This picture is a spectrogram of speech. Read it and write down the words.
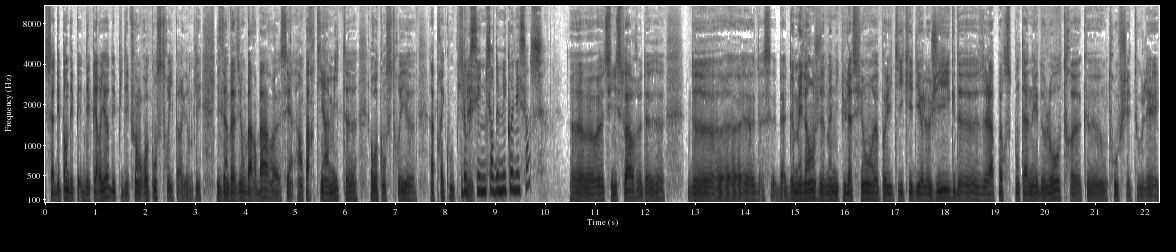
ça dépend des, périodes. Et puis des fois, on reconstruit. Par exemple, les, invasions barbares, euh, c'est en partie un mythe reconstruit après coup. Donc c'est une sorte de méconnaissance? C'est une histoire de, de, de, de, mélange de manipulation euh, politique et idéologique, de, de la peur spontanée de l'autre euh, que on trouve chez tous les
